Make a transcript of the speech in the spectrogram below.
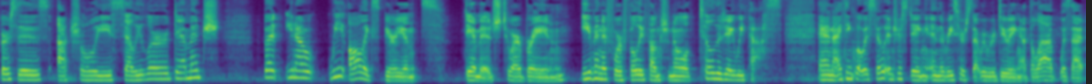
versus actually cellular damage. But, you know, we all experience damage to our brain, even if we're fully functional till the day we pass. And I think what was so interesting in the research that we were doing at the lab was that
